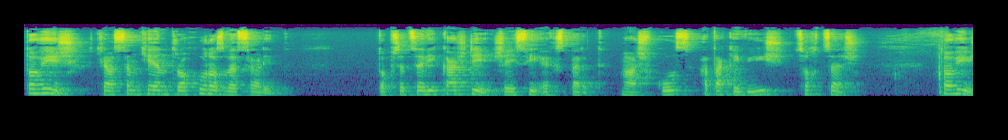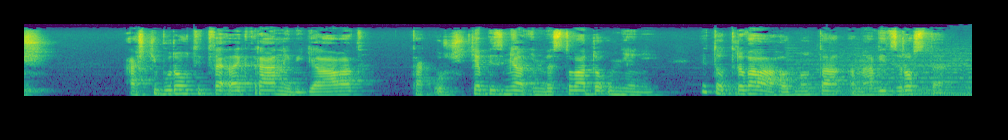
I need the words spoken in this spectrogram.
To víš, chtěl jsem tě jen trochu rozveselit. To přece ví každý, že jsi expert. Máš vkus a taky víš, co chceš. To víš, až ti budou ty tvé elektrárny vydělávat, tak určitě bys měl investovat do umění. Je to trvalá hodnota a navíc roste.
